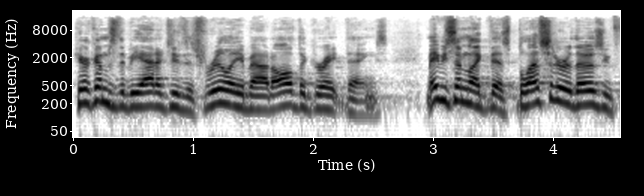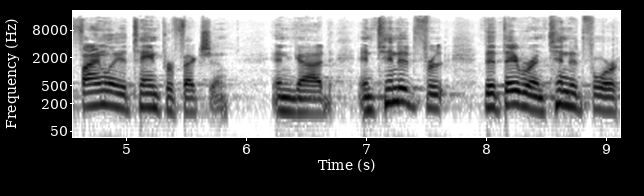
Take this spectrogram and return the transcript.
Here comes the Beatitude that's really about all the great things. Maybe something like this Blessed are those who finally attain perfection in God, intended for that they were intended for,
